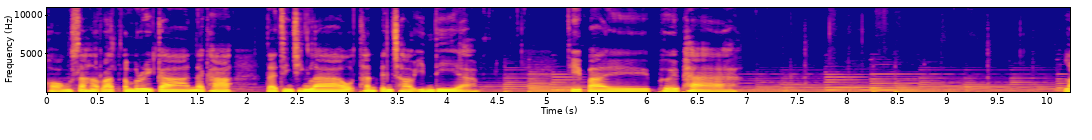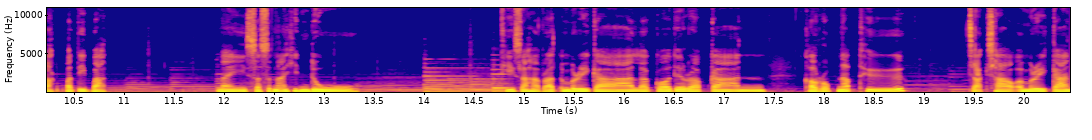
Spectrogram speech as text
ของสหรัฐอเมริกานะคะ แต่จริงๆแล้วท่านเป็นชาวอินเดีย ที่ไปเผยแผ่ หลักปฏิบัติ ในศาสนาฮินดู ที่สหรัฐอเมริกาแล้วก็ได้รับการเคารพนับถือ จากชาวอเมริกัน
